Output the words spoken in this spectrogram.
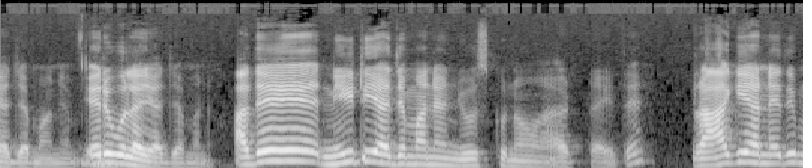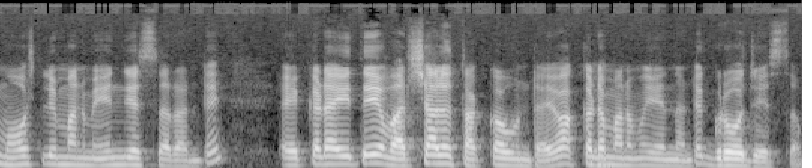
యాజమాన్యం ఎరువుల యాజమాన్యం. అదే నీటి యాజమాన్యం చూసుకున్నట్టయితే రాగి అనేది మోస్ట్లీ మనం ఏం చేస్తారంటే ఎక్కడైతే వర్షాలు తక్కువ ఉంటాయో అక్కడ మనం ఏంటంటే గ్రో చేస్తాం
